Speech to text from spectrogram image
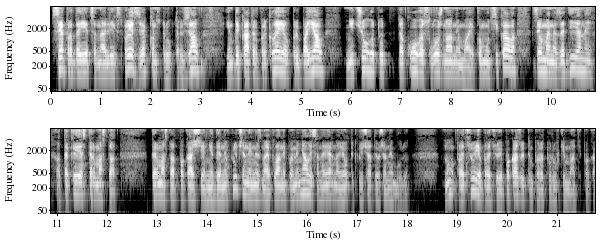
Все продається на AliExpress як конструктор. Взяв, індикатор приклеїв, припаяв. Нічого тут такого сложного немає. Кому цікаво, це в мене задіяний отакий термостат. Термостат поки ще ніде не включений, не знаю, плани помінялися, напевно, його підключати вже не буду. Ну, працює, працює, показує температуру в кімнаті поки.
